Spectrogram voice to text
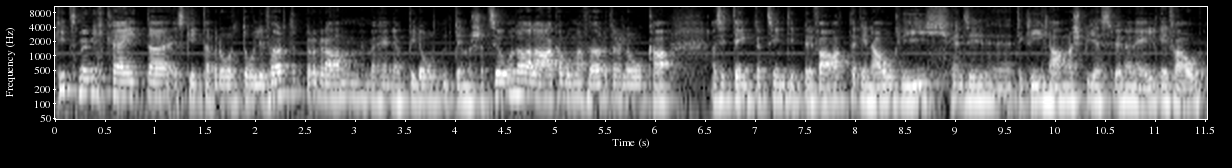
gibt es Möglichkeiten. Es gibt aber auch tolle Förderprogramme. Wir haben ja Piloten- und Demonstrationsanlagen, wo man fördern kann. Also ich denke, dort sind die Privaten genau gleich, wenn sie die gleich langen Spieße wie ein LGV.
